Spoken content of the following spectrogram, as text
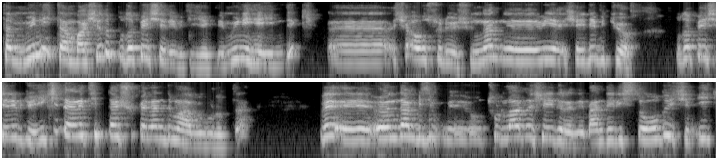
Tabii Münih'ten başladık Budapeşte'de bitecekti. Münih'e indik. Ee, şu Avusturya üstünden e, bir şeyde bitiyor. Budapeşte'de bitiyor. İki tane tipten şüphelendim abi grupta. Ve e, önden bizim e, turlarda şeydir hani ben de liste olduğu için ilk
